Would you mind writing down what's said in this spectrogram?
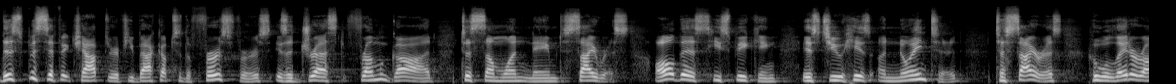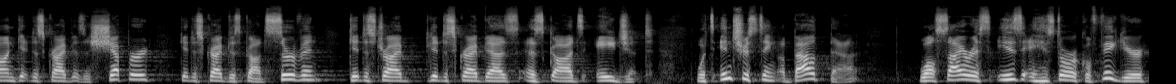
This specific chapter, if you back up to the first verse, is addressed from God to someone named Cyrus. All this he's speaking is to his anointed, to Cyrus, who will later on get described as a shepherd, get described as God's servant, get described, get described as, as God's agent. What's interesting about that, while Cyrus is a historical figure,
